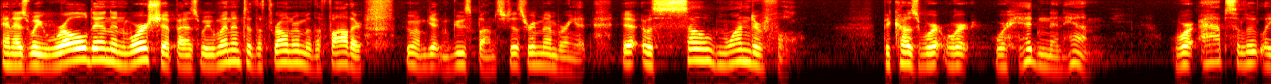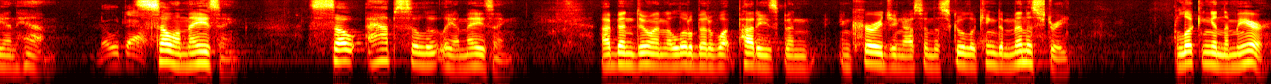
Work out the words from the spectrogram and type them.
And as we rolled in in worship, as we went into the throne room of the Father, ooh, I'm getting goosebumps just remembering it. It was so wonderful because we're, we're, we're hidden in Him. We're absolutely in Him. No doubt. So amazing. So absolutely amazing. I've been doing a little bit of what Putty's been encouraging us in the School of Kingdom Ministry, looking in the mirror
